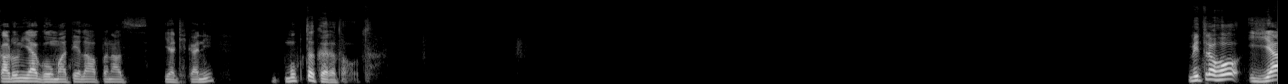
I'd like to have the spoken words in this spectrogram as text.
काढून या गोमातेला आपण आज या ठिकाणी मुक्त करत आहोत. मित्र हो या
